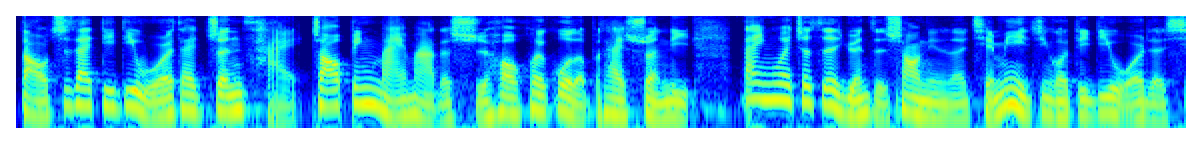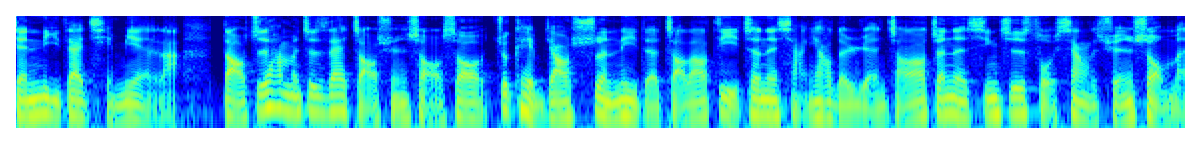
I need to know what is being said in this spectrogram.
导致在滴滴52在征才招兵买马的时候会过得不太顺利。但因为这次原子少年呢，前面已经有滴滴52的先例在前面啦，导致他们就是在找选手的时候就可以比较顺利。的找到自己真的想要的人，找到真的心之所向的选手们，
